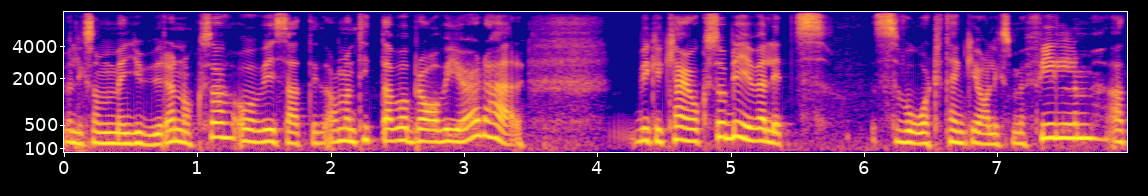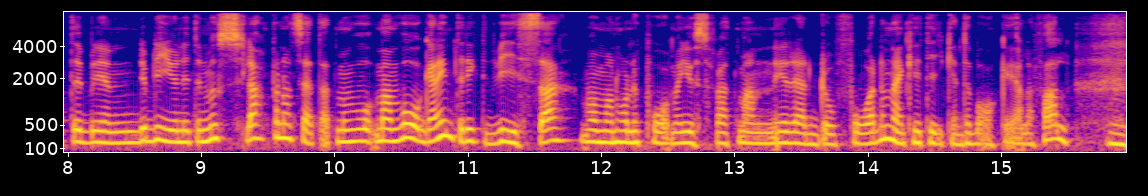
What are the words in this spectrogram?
liksom med djuren också. Och visar att, ja men titta vad bra vi gör det här. Vilket kan ju också bli väldigt svårt, tänker jag, liksom med film. Att det blir, en, det blir ju en liten mussla på något sätt. Att man, man vågar inte riktigt visa vad man håller på med just för att man är rädd att få den här kritiken tillbaka i alla fall. Mm.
